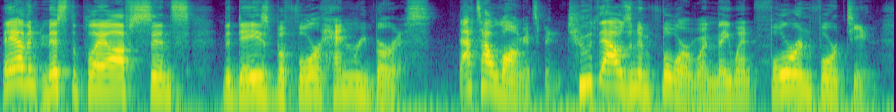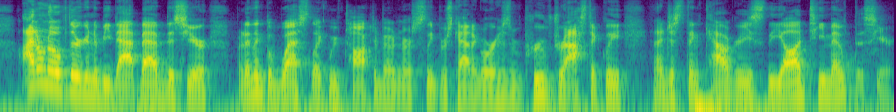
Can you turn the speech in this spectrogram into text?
They haven't missed the playoffs since the days before Henry Burris. That's how long it's been. 2004 when they went 4 and 14. I don't know if they're going to be that bad this year, but I think the West, like we've talked about in our sleepers category, has improved drastically, and I just think Calgary's the odd team out this year.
